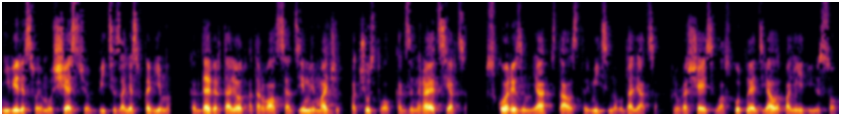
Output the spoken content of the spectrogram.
Не веря своему счастью, Витя залез в кабину. Когда вертолет оторвался от земли, мальчик почувствовал, как замирает сердце. Вскоре земля стала стремительно удаляться, превращаясь в лоскутное одеяло полей и лесов,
